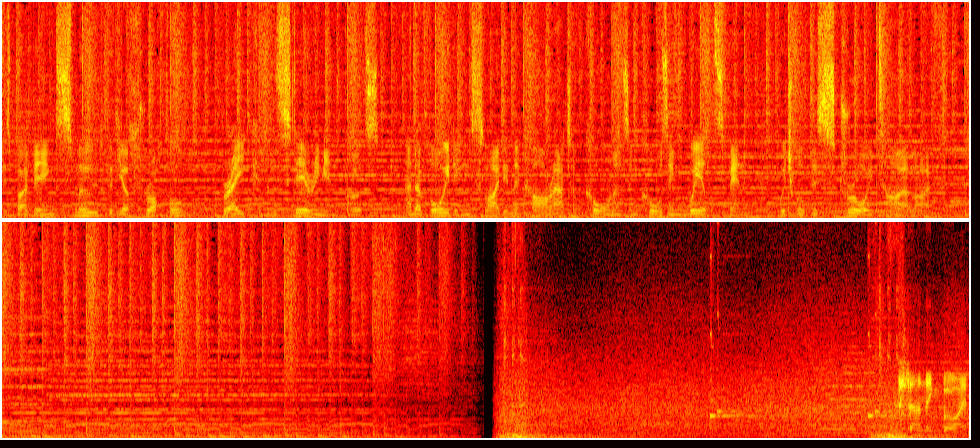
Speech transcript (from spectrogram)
is by being smooth with your throttle, brake and steering inputs and avoiding sliding the car out of corners and causing wheel spin, which will destroy tyre life. Standing by.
